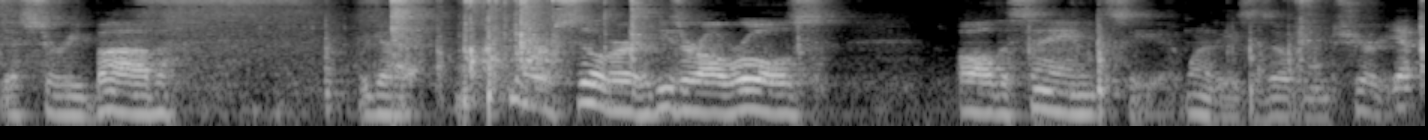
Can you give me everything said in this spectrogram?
yes, sorry, Bob, we got more silver. These are all rolls, all the same. Let's see, one of these is open, I'm sure. Yep.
